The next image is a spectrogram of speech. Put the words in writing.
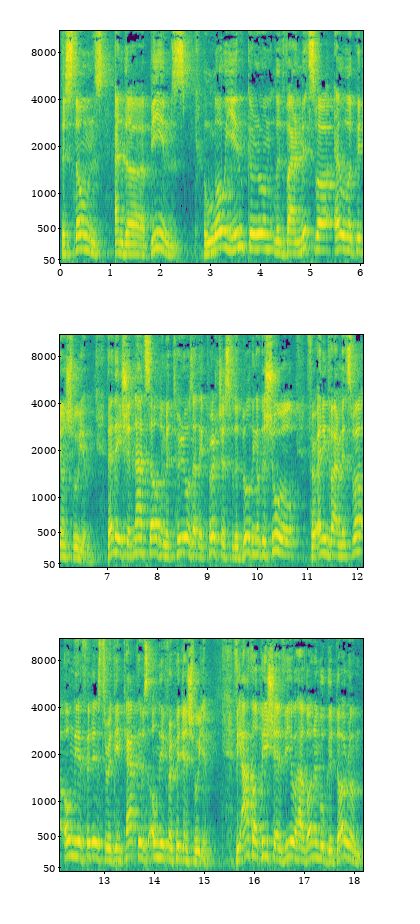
the stones and the beams Lo yimkerum lidvar mitzvah el lepidyon shvuyim. Then they should not sell the materials that they purchased for the building of the shul for any dvar mitzvah, only if it is to redeem captives, only for pidyon shvuyim. V'afal pisha viu havonim ugedorum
